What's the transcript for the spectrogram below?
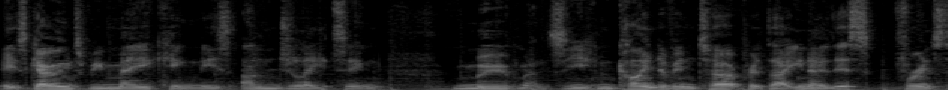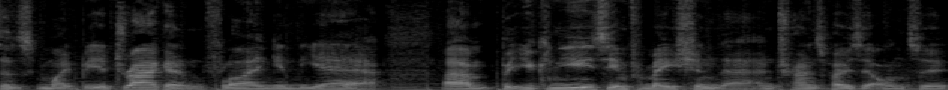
it's going to be making these undulating movements and you can kind of interpret that you know this for instance might be a dragon flying in the air um, but you can use the information there and transpose it onto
